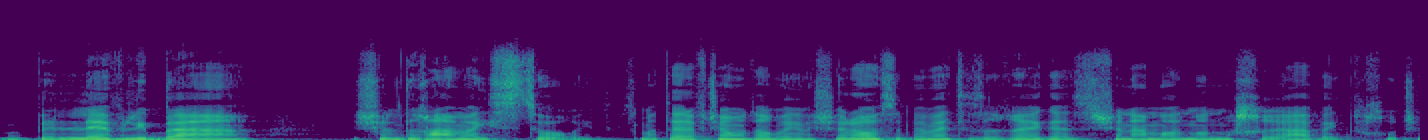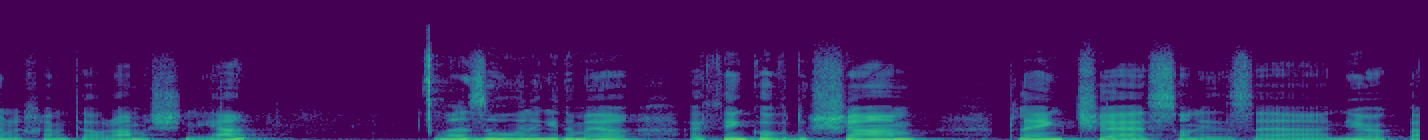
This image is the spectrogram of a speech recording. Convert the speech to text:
בלב ליבה של דרמה היסטורית. זאת אומרת, 1943 זה באמת איזה רגע, זו שנה מאוד מאוד מכריעה בהתפתחות של מלחמת העולם השנייה. ואז הוא נגיד אומר, I think of Duchamp playing chess on his uh, New York uh,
